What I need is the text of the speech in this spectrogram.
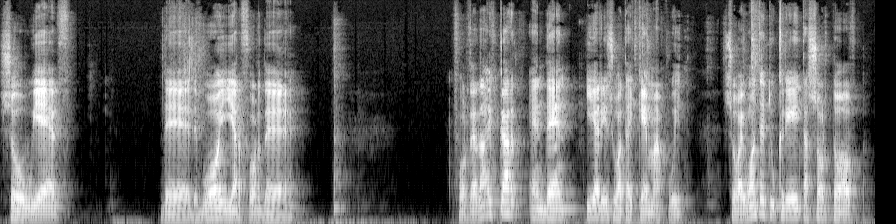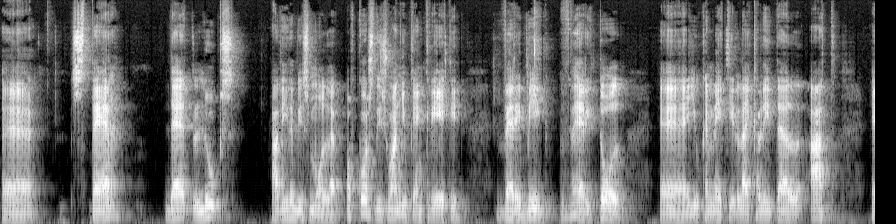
So we have the, the boy here for the for the lifeguard and then here is what I came up with. So I wanted to create a sort of uh, stair that looks a little bit smaller. Of course this one you can create it very big, very tall. Uh, you can make it like a little hut. Uh,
